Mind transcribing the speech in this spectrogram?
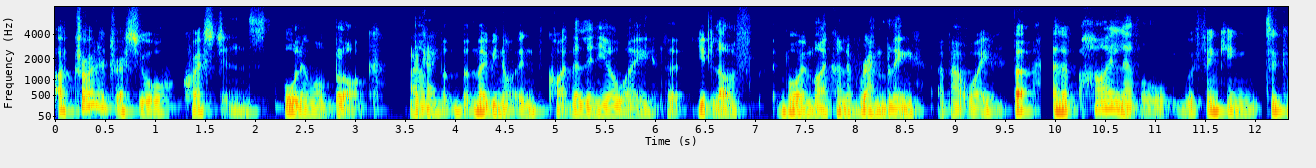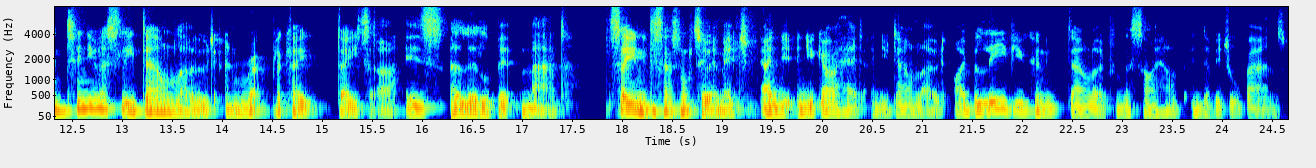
I'll try and address your questions all in one block um, okay. um, but, but maybe not in quite the linear way that you'd love more in my kind of rambling about way. But at a high level we're thinking to continuously download and replicate data is a little bit mad say you need a Sentinel-2 image and you, and you go ahead and you download. I believe you can download from the Sci-Hub individual bands,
